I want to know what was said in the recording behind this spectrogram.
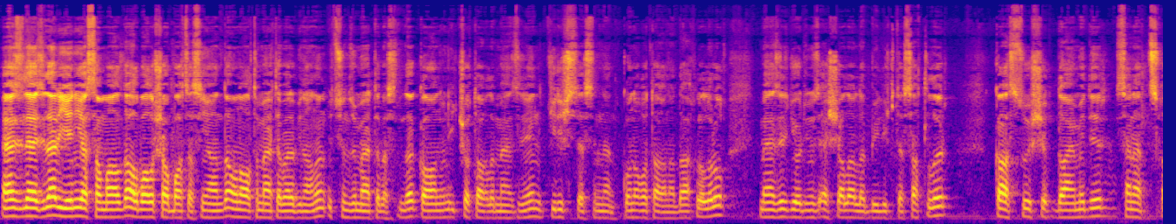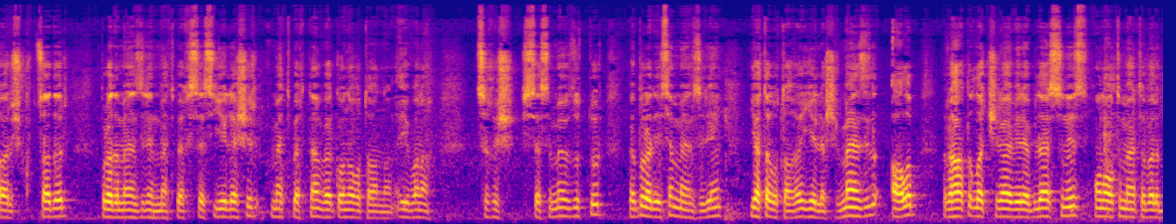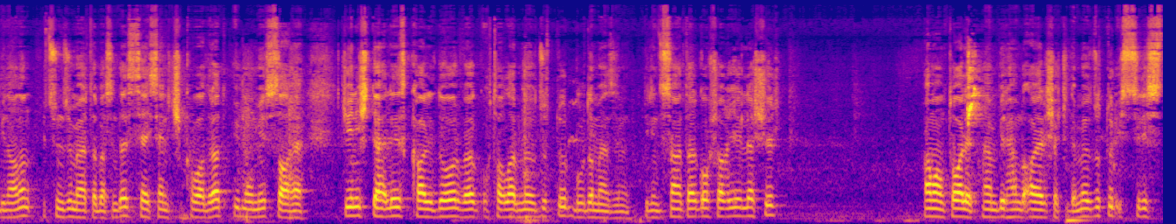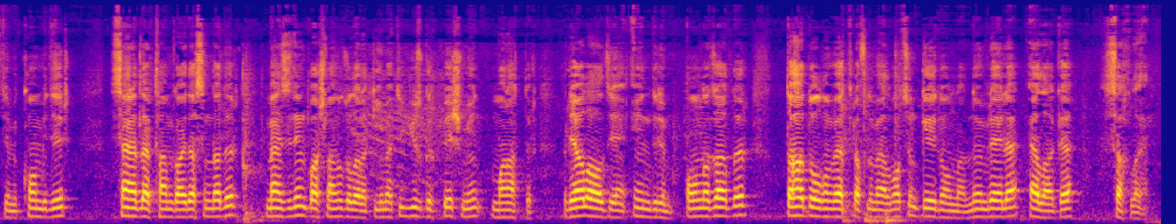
Əziz yeni Yasamalıda Albalı Uşaq Bağçasının yanında 16 mərtəbəli binanın 3-cü mərtəbəsində qanuni 2 otaqlı mənzilin giriş hissəsindən qonaq otağına daxil oluruq. Mənzil gördüyünüz əşyalarla birlikdə satılır. Qaz, su, işıq daimidir. Sənəd çıxarış kupçadır. Burada mənzilin mətbəx hissəsi yerləşir. Mətbəxdən və qonaq otağından eyvana çıxış hissəsi mövcuddur və burada isə mənzilin yataq otağı yerləşir. Mənzil alıb rahatlıqla kirayə verə bilərsiniz. 16 mərtəbəli binanın 3-cü mərtəbəsində 82 kvadrat ümumi sahə, geniş dəhliz, koridor və otaqlar mövcuddur. Burada mənzilin birinci sanitar qovşağı yerləşir. Hamam tualet həm bir həm də ayrı şəkildə mövcuddur. İstilik sistemi kombidir. Sənədlər tam qaydasındadır. Mənzilin başlanğıc olaraq qiyməti 145 min manatdır. Real alıcıya endirim olunacaqdır. Daha dolğun və ətraflı məlumat üçün qeyd olunan nömrə ilə əlaqə saxlayın.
